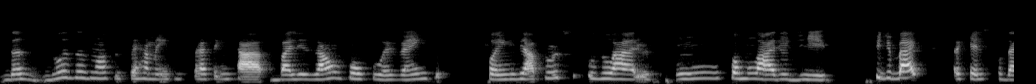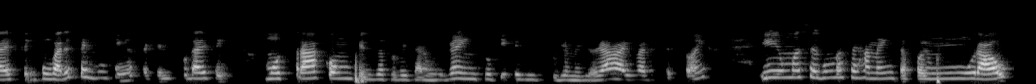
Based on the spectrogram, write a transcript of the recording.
das duas das nossas ferramentas para tentar balizar um pouco o evento foi enviar para os usuários um formulário de feedback para que eles pudessem, com várias perguntinhas, para que eles pudessem mostrar como que eles aproveitaram o evento, o que, que a gente podia melhorar e várias questões. E uma segunda ferramenta foi um mural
